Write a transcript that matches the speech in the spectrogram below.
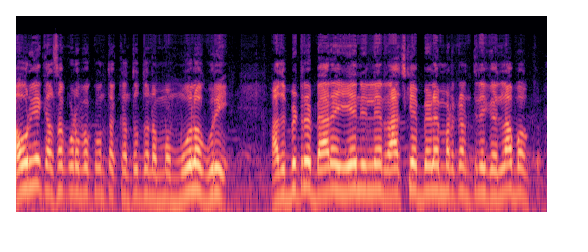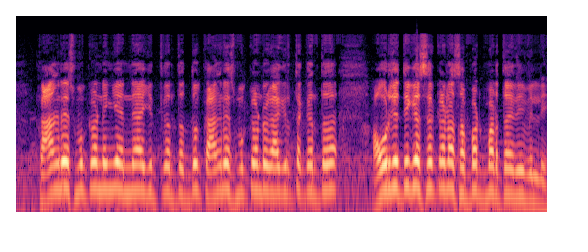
ಅವ್ರಿಗೆ ಕೆಲಸ ಕೊಡಬೇಕು ಅಂತಕ್ಕಂಥದ್ದು ನಮ್ಮ ಮೂಲ ಗುರಿ. ಅದು ಬಿಟ್ಟರೆ ಬೇರೆ ಏನಿಲ್ಲ, ರಾಜಕೀಯ ಬೇಳೆ ಮಾಡ್ಕೊಂತಿಲ್ಲ ಈಗ ಎಲ್ಲ ಕಾಂಗ್ರೆಸ್ ಮುಖಂಡಂಗೆ ಅನ್ಯಾಯ ಆಗಿರ್ತಕ್ಕಂಥದ್ದು, ಕಾಂಗ್ರೆಸ್ ಮುಖಂಡರಿಗಾಗಿರ್ತಕ್ಕಂಥ ಅವ್ರ ಜೊತೆಗೆ ಸರ್ಕಾರ ಸಪೋರ್ಟ್ ಮಾಡ್ತಾ ಇದ್ದೀವಿ ಇಲ್ಲಿ.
